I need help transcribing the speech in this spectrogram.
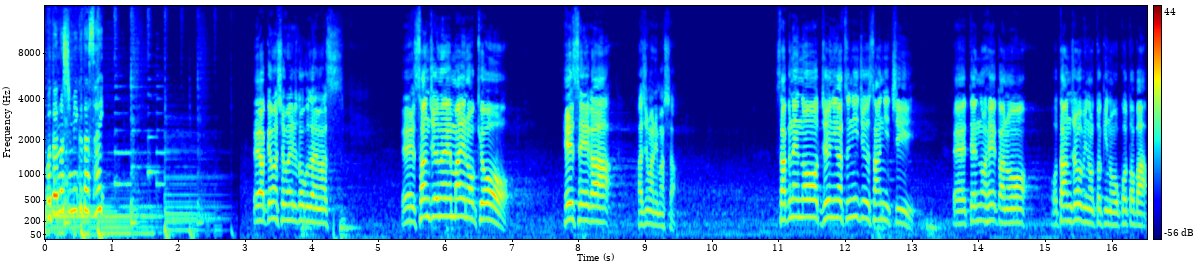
お楽しみください。えー、明けましておめでとうございます、えー、30年前の今日平成が始まりました。昨年の12月23日、えー、天皇陛下のお誕生日の時のお言葉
